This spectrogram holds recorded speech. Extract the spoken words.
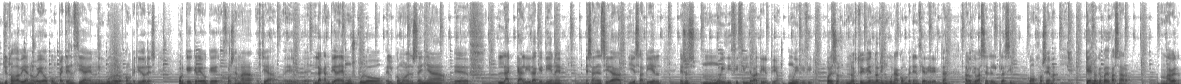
yo todavía no veo competencia en ninguno de los competidores. Porque creo que Josema, hostia, eh, la cantidad de músculo, el cómo lo enseña, eh, la calidad que tiene, esa densidad y esa piel, eso es muy difícil de batir, tío. Muy difícil. Por eso no estoy viendo ninguna competencia directa a lo que va a ser el Classic con Josema. ¿Qué es lo que puede pasar? A ver,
